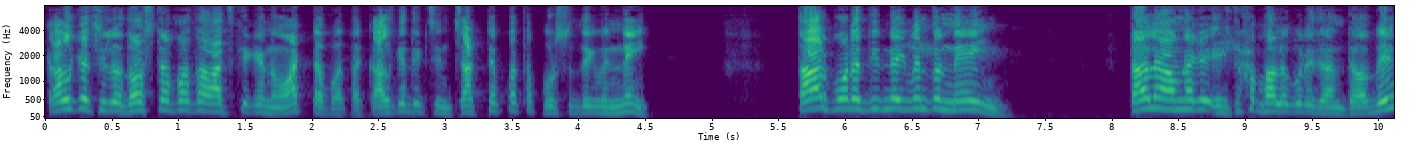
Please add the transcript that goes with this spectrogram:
কালকে ছিল দশটা পাতা, আজকে কেন আটটা পাতা? কালকে দেখছেন চারটে পাতা, পরশু দেখবেন নেই। তারপরের দিন দেখবেন তো নেই। তাহলে আপনাকে এটা ভালো করে জানতে হবে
